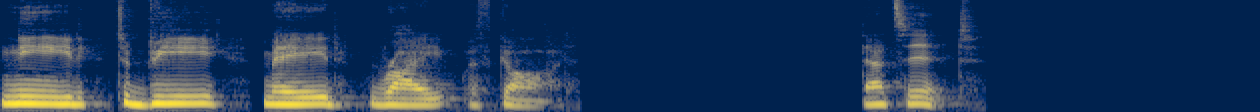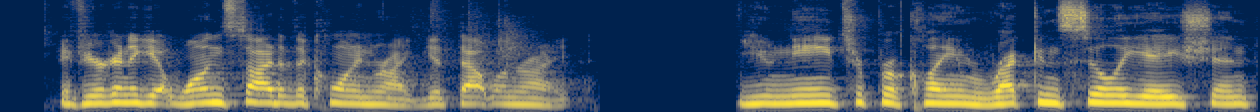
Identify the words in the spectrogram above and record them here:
need to be made right with God. That's it. If you're going to get one side of the coin right, get that one right. You need to proclaim reconciliation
